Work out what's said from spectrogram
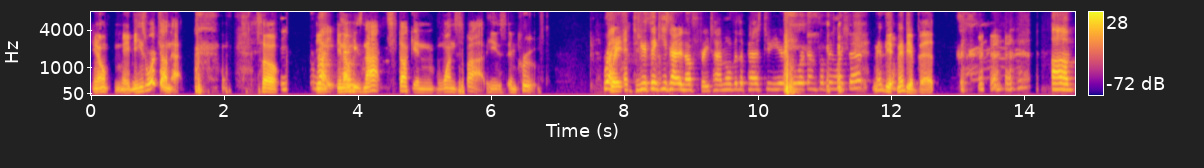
you know, maybe he's worked on that. so you- Right. you, know, and- he's not stuck in one spot. He's improved. right. Wait, and- do you think he's had enough free time over the past two years to work on something like that? Maybe maybe a bit. um,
